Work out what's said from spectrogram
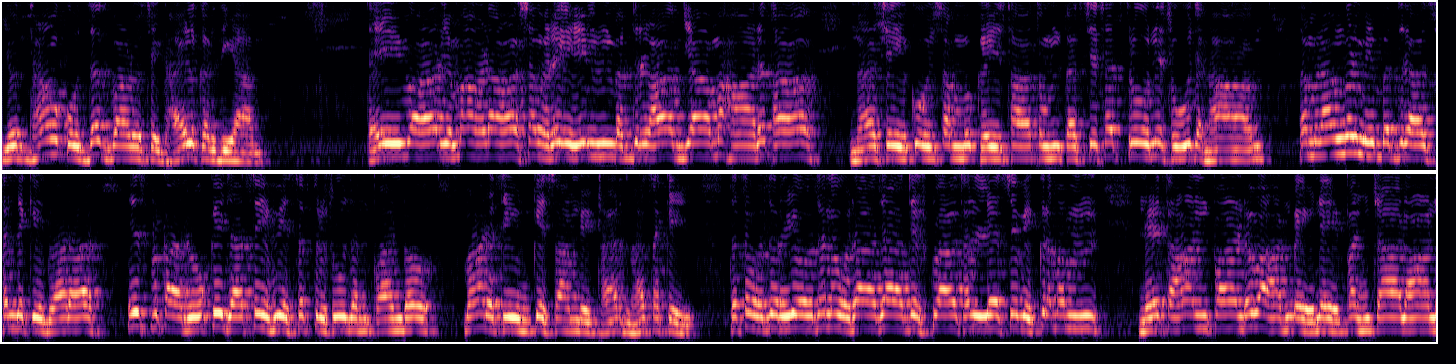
योद्धाओं को दस बाणों से घायल कर दिया। तैवार्यमाणा समरे भद्राज्ञा महारथा। न शेको सम्मुखे स्थातुम तस्य शत्रु निषूदना सम्रांगण में भद्रा शल्य के द्वारा इस प्रकार रोके जाते हुए शत्रुसूदन पांडव महारथी उनके सामने ठहर न सके। तथो दुर्योधन राजा दृष्टवा शल्य से विक्रम, नेतान पांडवान मेने पंचालान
